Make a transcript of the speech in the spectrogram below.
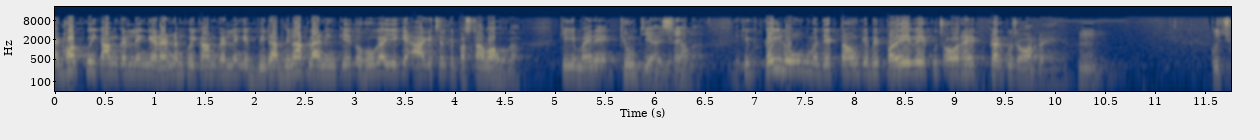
एडहॉक कोई काम कर लेंगे रैंडम कोई काम कर लेंगे बिना बिना प्लानिंग के तो होगा ये कि आगे चल के पछतावा होगा कि ये मैंने क्यों किया ये काम। क्योंकि कई लोगों को मैं देखता हूँ कि अभी पढ़े हुए कुछ और है कर कुछ और रहे हैं। हम्म। कुछ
